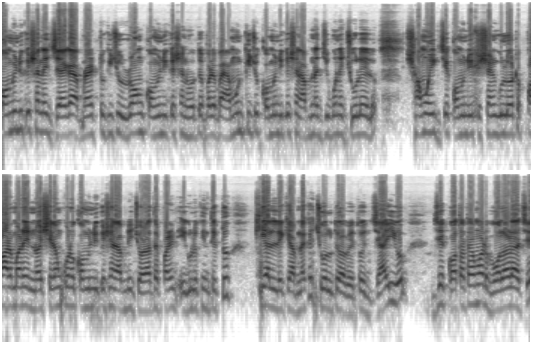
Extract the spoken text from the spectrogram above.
কমিউনিকেশনের জায়গায় আপনার একটু কিছু রং কমিউনিকেশন হতে পারে বা এমন কিছু কমিউনিকেশন আপনার জীবনে চলে এলো, সাময়িক যে কমিউনিকেশনগুলো ওটা পারমানেন্ট নয়, সেরকম কোনো কমিউনিকেশান আপনি জড়াতে পারেন, এগুলো কিন্তু একটু খেয়াল রেখে আপনাকে চলতে হবে। তো যাই হোক, যে কথাটা আমার বলার আছে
